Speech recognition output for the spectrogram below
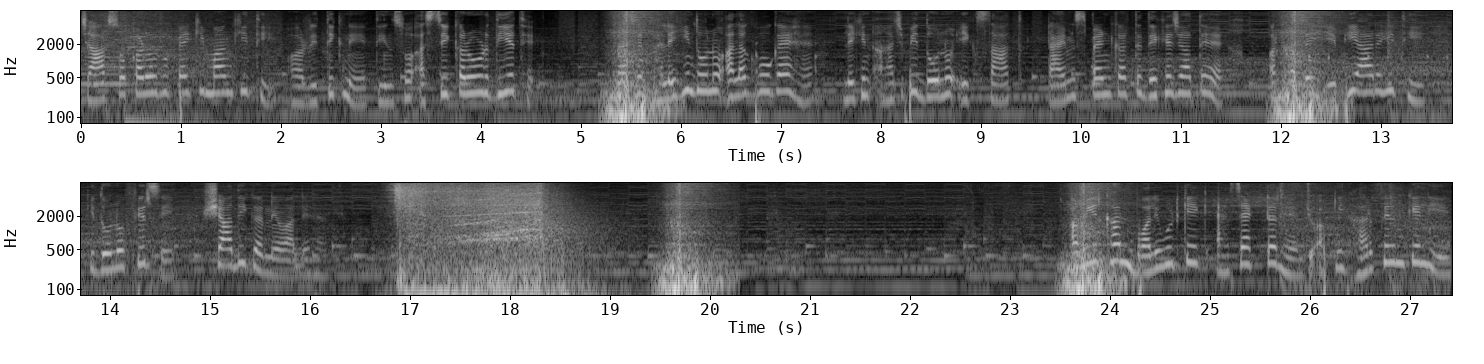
400 करोड़ रुपए की मांग की थी और ऋतिक ने 380 करोड़ दिए थे। वैसे भले ही दोनों अलग हो गए हैं, लेकिन आज भी दोनों एक साथ टाइम स्पेंड करते देखे जाते हैं और खबरें ये भी आ रही थी कि दोनों फिर से शादी करने वाले हैं। आमिर खान बॉलीवुड के एक ऐसे एक्टर हैं जो अपनी हर फ़िल्म के लिए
